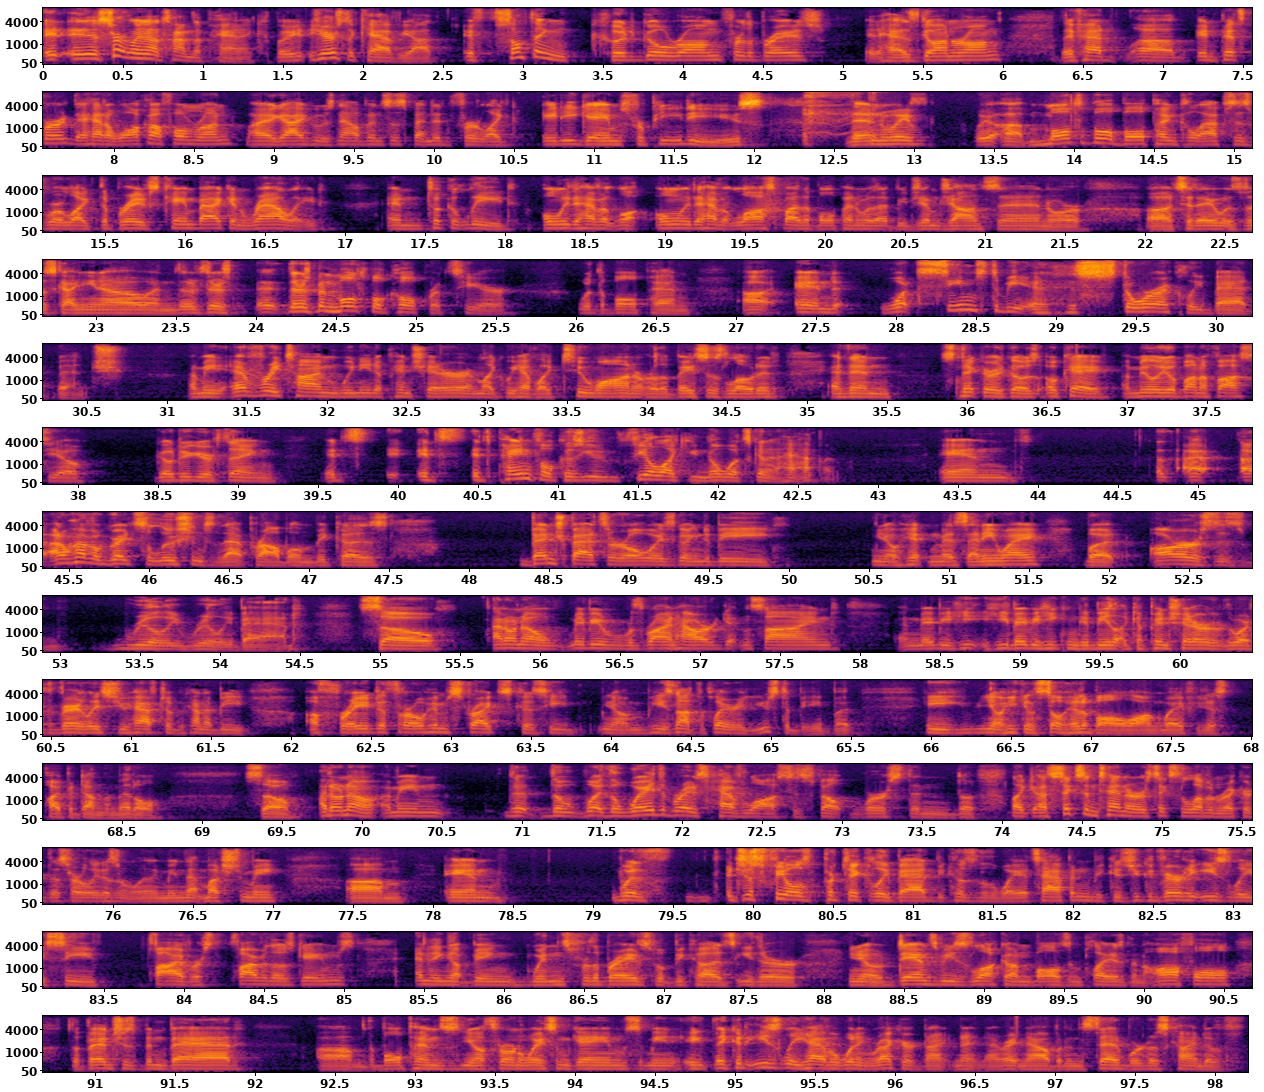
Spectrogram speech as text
it, it is certainly not time to panic, but here's the caveat: if something could go wrong for the Braves, it has gone wrong. They've had uh, in Pittsburgh, they had a walk-off home run by a guy who has now been suspended for like 80 games for PED use. then we've we, uh, multiple bullpen collapses where like the Braves came back and rallied and took a lead, only to have it lo- only to have it lost by the bullpen, whether that be Jim Johnson or uh, today was Vizcaino, and there's there's there's been multiple culprits here with the bullpen, uh, and what seems to be a historically bad bench. I mean, every time we need a pinch hitter and like we have like two on or the bases loaded, and then Snitker goes, "Okay, Emilio Bonifacio, go do your thing." It's it's it's painful because you feel like you know what's going to happen, and I, I don't have a great solution to that problem because bench bats are always going to be, you know, hit and miss anyway. But ours is really, really bad. So I don't know. Maybe with Ryan Howard getting signed, and maybe he, he maybe he can be like a pinch hitter, where at the very least you have to kind of be afraid to throw him strikes because he, you know, he's not the player he used to be, but he, you know, he can still hit a ball a long way if you just pipe it down the middle. So I don't know. I mean, the the way the way the Braves have lost has felt worse than the like a six and ten or a six eleven record this early doesn't really mean that much to me. Um, and with it just feels particularly bad because of the way it's happened because you could very easily see five or five of those games ending up being wins for the Braves, but because either you know Dansby's luck on balls in play has been awful, the bench has been bad, um, the bullpen's you know throwing away some games. I mean, it, they could easily have a winning record night, night, night right now, but instead we're just kind of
